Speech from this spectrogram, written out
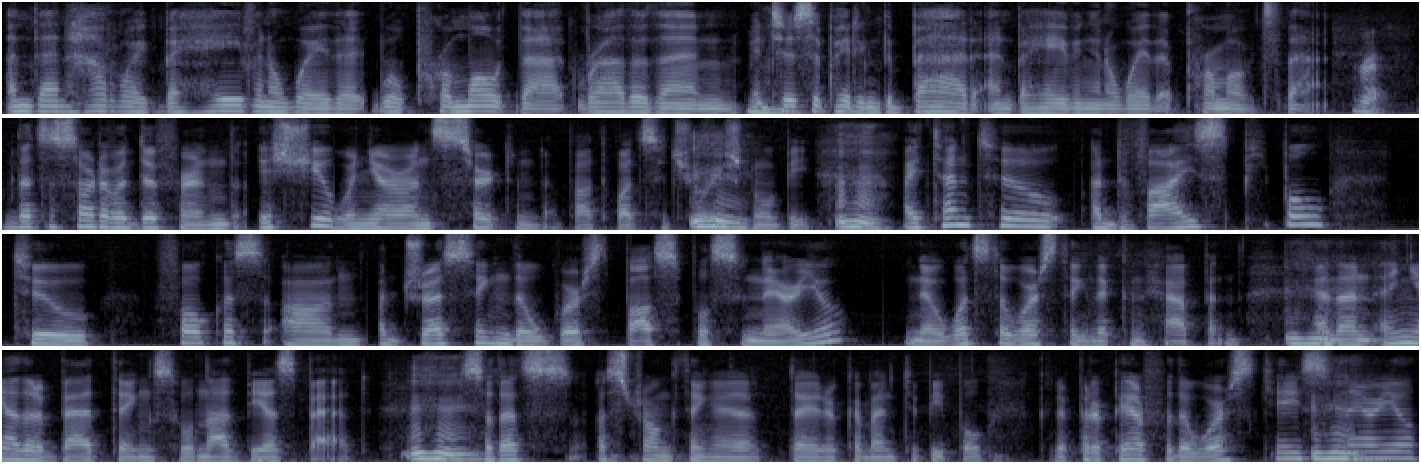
And then how do I behave in a way that will promote that rather than hmm. anticipating the bad and behaving in a way that promotes that? Right. That's a sort of a different issue when you're uncertain about what situation mm-hmm. will be. Mm-hmm. I tend to advise people to focus on addressing the worst possible scenario. You know, what's the worst thing that can happen? Mm-hmm. And then any other bad things will not be as bad. Mm-hmm. So that's a strong thing uh, that I recommend to people. Kind of prepare for the worst case mm-hmm. scenario,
